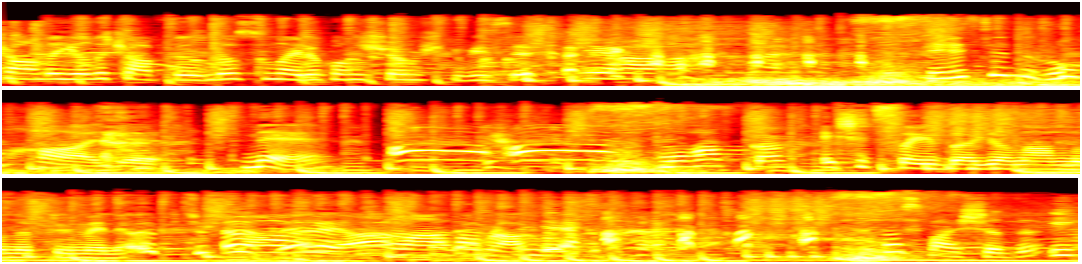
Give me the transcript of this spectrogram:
Şu anda yalı çaptığında Suna ile konuşuyormuş gibi hissediyorum. Ferit'in ruh hali ne? Muhakkak eşit sayıda yanağımdan öpülmeli. Öptürsene evet, ya. aman Kafam rahat. öpsün diye. Nasıl başladı? İlk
